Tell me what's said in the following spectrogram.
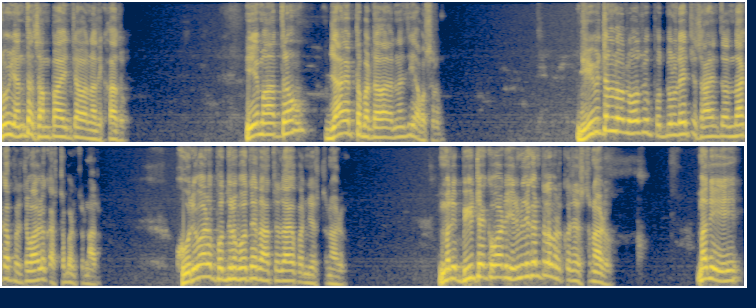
నువ్వు ఎంత సంపాదించావు అన్నది కాదు. ఏమాత్రం జాగ్రత్త పడ్డావన్నది అవసరం. జీవితంలో రోజు పొద్దున లేచి సాయంత్రం దాకా ప్రతి వాళ్ళు కష్టపడుతున్నారు. కూలివాడు పొద్దున పోతే రాత్రి దాకా పనిచేస్తున్నాడు. మరి బీటెక్ వాడు ఎనిమిది గంటల వరకు చేస్తున్నాడు. మరి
